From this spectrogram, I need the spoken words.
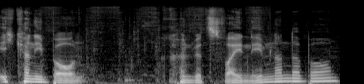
ich kann ihn bauen. Können wir zwei nebeneinander bauen?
